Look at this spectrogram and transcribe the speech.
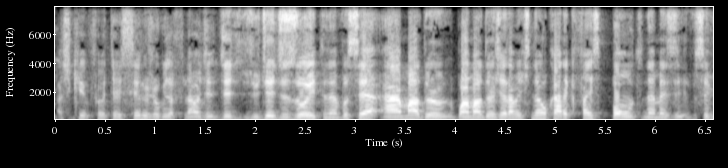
Acho que foi o terceiro jogo da final, do dia, dia 18, né? Você é armador. O armador geralmente não é o cara que faz ponto, né? Mas você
